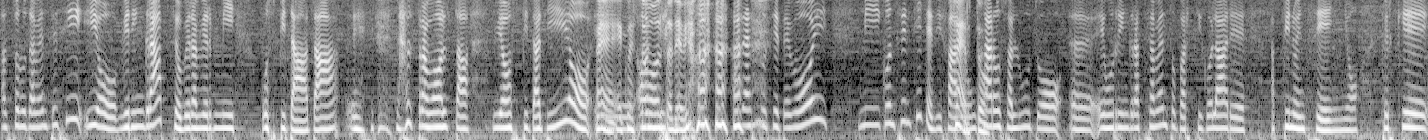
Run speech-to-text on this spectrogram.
assolutamente sì. Io vi ringrazio per avermi ospitata. L'altra volta vi ho ospitati io. Eh, e, questa volta abbiamo... adesso siete voi. Mi consentite di fare certo. un caro saluto eh, e un ringraziamento particolare a Pino Insegno perché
